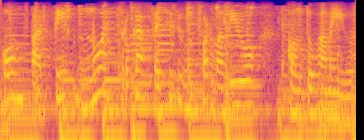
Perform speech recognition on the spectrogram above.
compartir nuestro cafecito informativo con tus amigos.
